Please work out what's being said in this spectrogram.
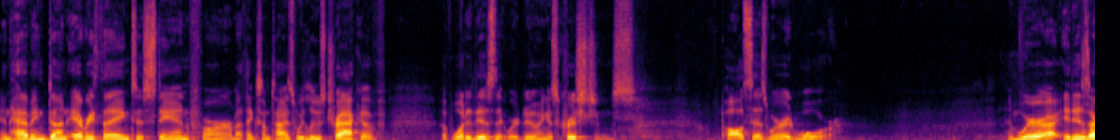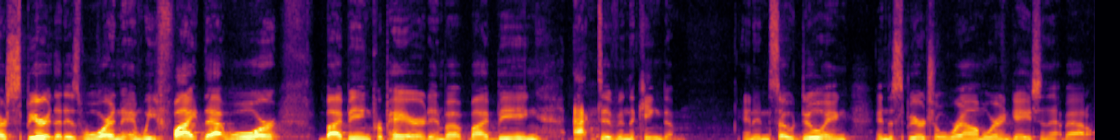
and having done everything to stand firm. I think sometimes we lose track of, of what it is that we're doing as Christians. Paul says we're at war. And we're, uh, it is our spirit that is war, and, and we fight that war by being prepared and by, by being active in the kingdom. And in so doing, in the spiritual realm, we're engaged in that battle.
